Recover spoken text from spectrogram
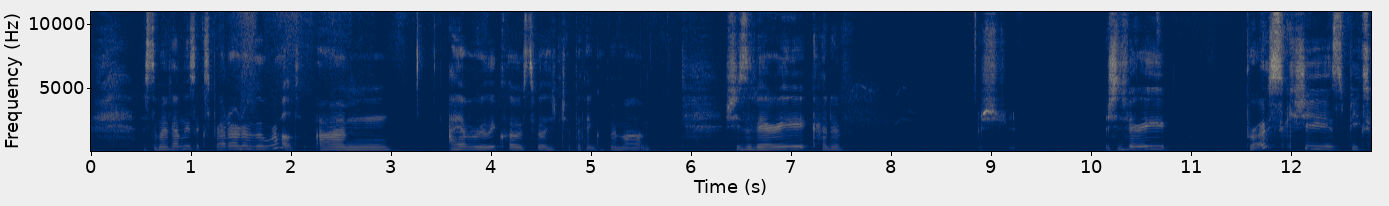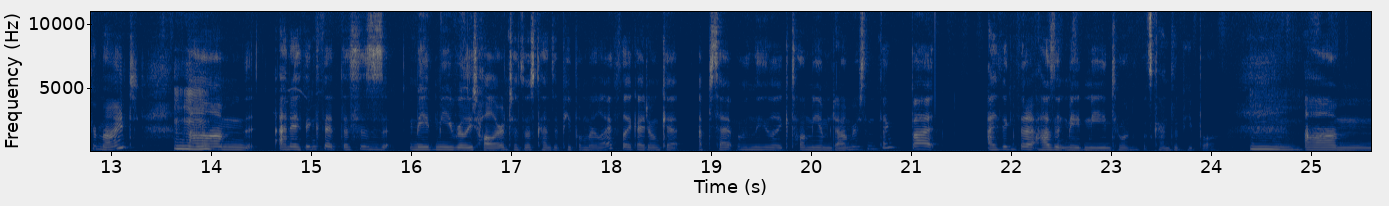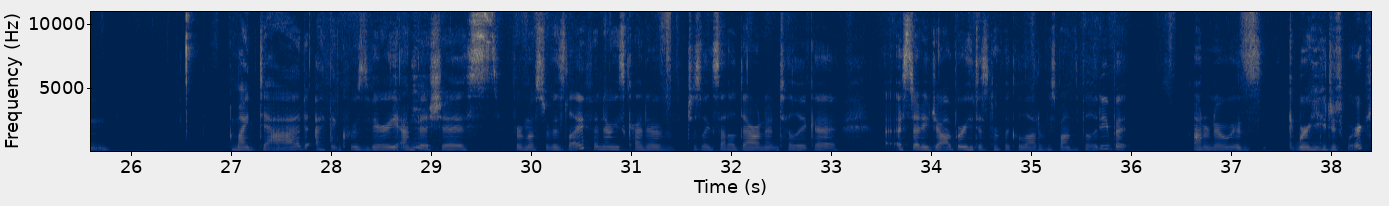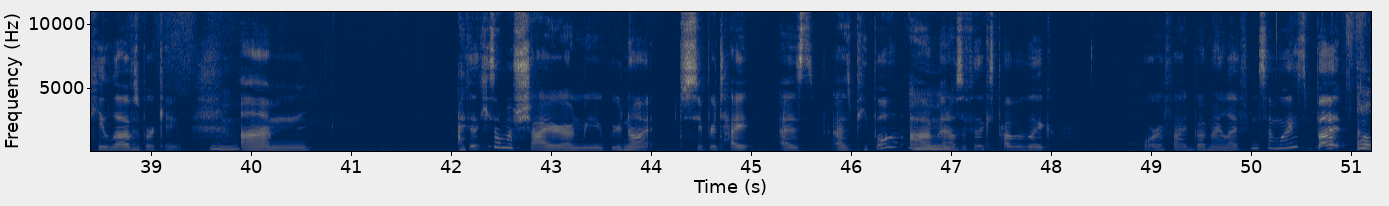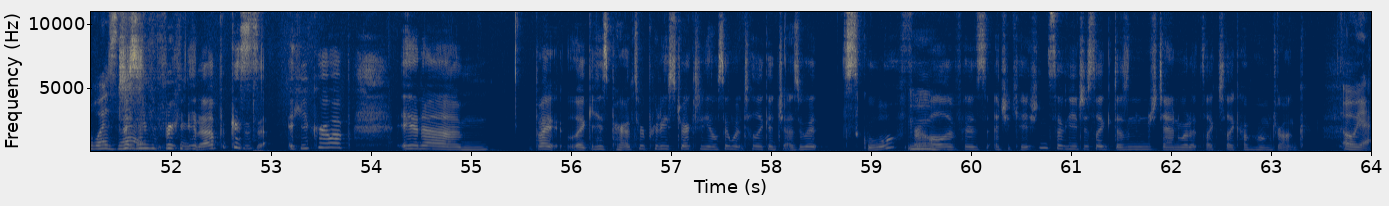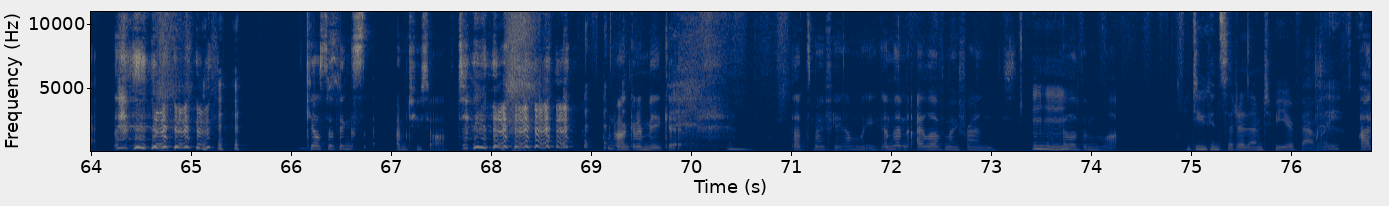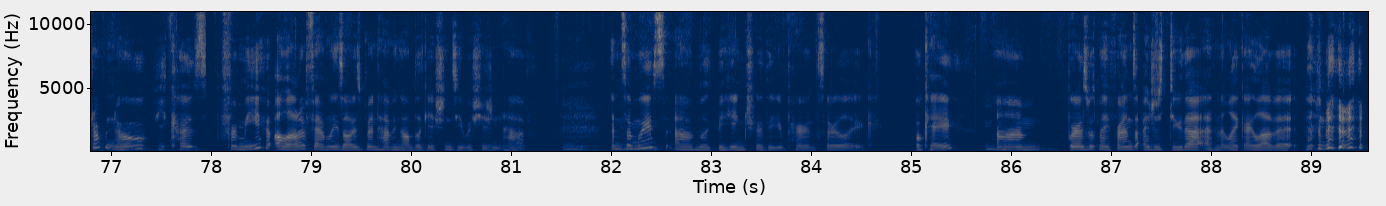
so my family's like spread out over the world. Um, I have a really close relationship, I think, with my mom. She's a very kind of, sh- she's very brusque. She speaks her mind, Mhm. um, and I think that this has made me really tolerant of those kinds of people in my life. Like I don't get upset when they like tell me I'm dumb or something, but I think that it hasn't made me into one of those kinds of people. Mm. Um, my dad, I think, was very ambitious for most of his life, and now he's kind of just like settled down into like a a steady job where he doesn't have like a lot of responsibility, but I don't know, is where he could just work. He loves working. Mhm. Um, I feel like he's almost shy around me. We're not super tight as as people, um, and I also feel like he's probably like horrified by my life in some ways, but Oh, why's that? doesn't bring it up because he grew up in um but like his parents were pretty strict and he also went to like a Jesuit school for Mm. all of his education so he just like doesn't understand what it's like to like come home drunk. Oh yeah. He also thinks I'm too soft. I'm not gonna make it. That's my family. And then I love my friends. I hmm love them a lot. Do you consider them to be your family? I don't know because for me, a lot of families always been having obligations you wish you didn't have. in some ways um like making sure that your parents are like okay um whereas with my friends i just do that and like i love it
